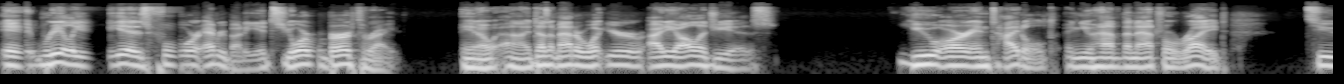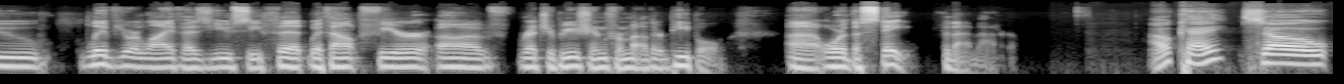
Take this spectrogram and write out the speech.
it really is for everybody. It's your birthright. You know, uh, it doesn't matter what your ideology is. You are entitled, and you have the natural right to live your life as you see fit without fear of retribution from other people uh, or the state for that matter. Okay. So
